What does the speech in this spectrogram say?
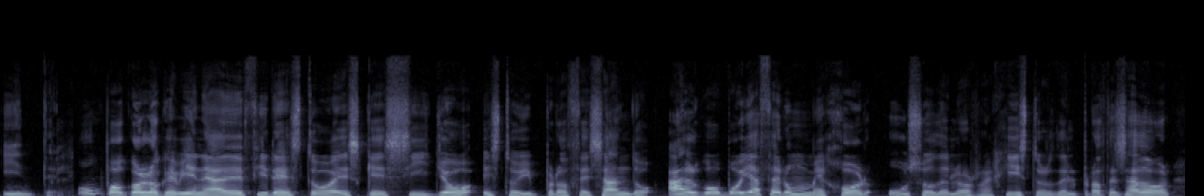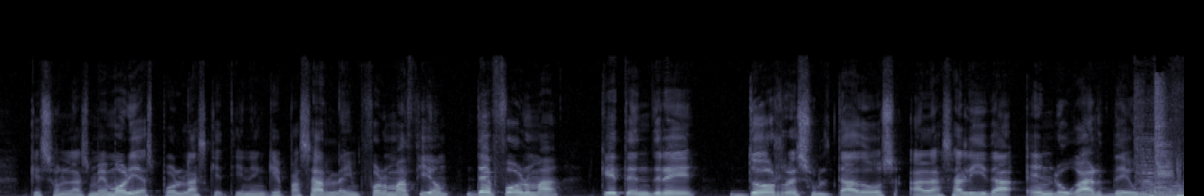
Intel. Un poco lo que viene a decir esto es que si yo estoy procesando algo, voy a hacer un mejor uso de los registros del procesador que son las memorias por las que tienen que pasar la información, de forma que tendré dos resultados a la salida en lugar de uno.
